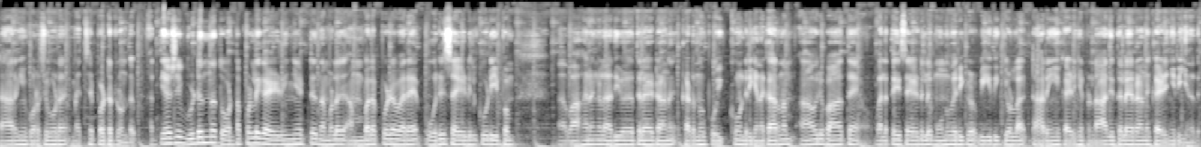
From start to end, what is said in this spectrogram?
ടാറിങ് കുറച്ചും കൂടെ മെച്ചപ്പെട്ടിട്ടുണ്ട്. അത്യാവശ്യം ഇവിടുന്ന് തോട്ടപ്പള്ളി കഴിഞ്ഞിട്ട് നമ്മൾ അമ്പലപ്പുഴ വരെ ഒരു സൈഡിൽ കൂടി ഇപ്പം വാഹനങ്ങൾ അതിവേഗത്തിലായിട്ടാണ് കടന്നു പോയിക്കൊണ്ടിരിക്കുന്നത്. കാരണം ആ ഒരു ഭാഗത്തെ വലത്തേ സൈഡിൽ മൂന്ന് വരിക്കോ വീതിക്കുള്ള ടാറിങ് കഴിഞ്ഞിട്ടുണ്ട്. ആദ്യത്തെ ലെയറാണ് കഴിഞ്ഞിരിക്കുന്നത്.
